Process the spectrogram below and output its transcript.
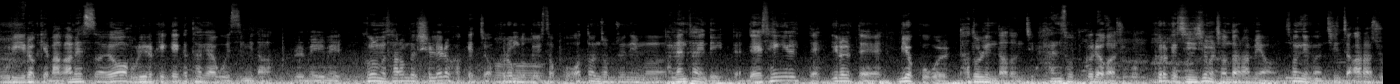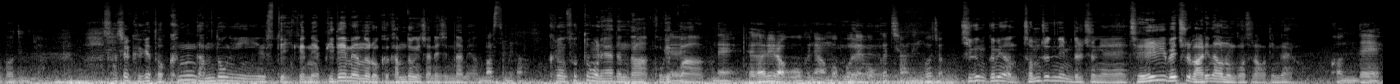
우리 이렇게 마감했어요. 우리 이렇게 깨끗하게 하고 있습니다.를 매일매일. 그러면 사람들 신뢰를 갖겠죠. 그런 어. 것도 있었고 어떤 점주님은 발렌타인데이 때, 내 생일 때 이럴 때 미역국을 다 돌린다든지 한솥 끓여가지고 그렇게 진심을 전달하면 손님은 진짜 알아주거든요. 아, 사실 그게 더 큰 감동일 수도 있겠네요. 비대면으로 그 감동이 전해진다면 맞습니다. 그런 소통을 해야 된다. 고객과. 네, 네. 배달이라고 그냥 뭐 보내고 네. 끝이 아닌 거죠. 지금 그러면 점주님들 중에 제일 매출 많이 나오는 곳은 어딘가요? 건대,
